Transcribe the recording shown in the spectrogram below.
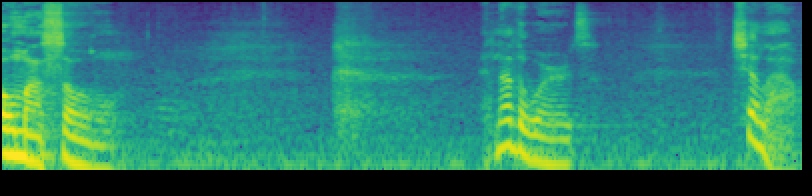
O my soul. In other words, chill out.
